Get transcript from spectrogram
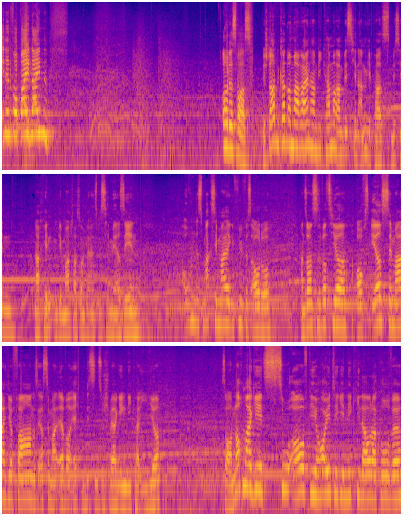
innen vorbei. Nein! Oh, das war's. Wir starten gerade nochmal rein, haben die Kamera ein bisschen angepasst. Ein bisschen nach hinten gemacht, dass wir ein kleines bisschen mehr sehen. Auch das maximale Gefühl fürs Auto. Ansonsten wird es hier aufs erste Mal hier fahren, das erste Mal ever, echt ein bisschen zu schwer gegen die KI hier. So, nochmal geht's zu auf die heutige Niki Lauda Kurve.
